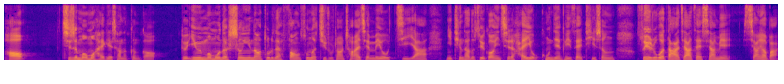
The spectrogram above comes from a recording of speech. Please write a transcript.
好，其实萌萌还可以唱得更高，对，因为萌萌的声音呢都是在放松的基础上唱，而且没有挤压，你听它的最高音其实还有空间可以再提升。所以如果大家在下面想要把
